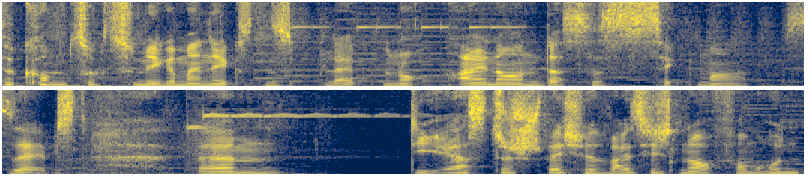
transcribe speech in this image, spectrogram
willkommen zurück zu Mega Man X. Es bleibt nur noch einer und das ist Sigma selbst. Ähm, die erste Schwäche weiß ich noch vom Hund.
